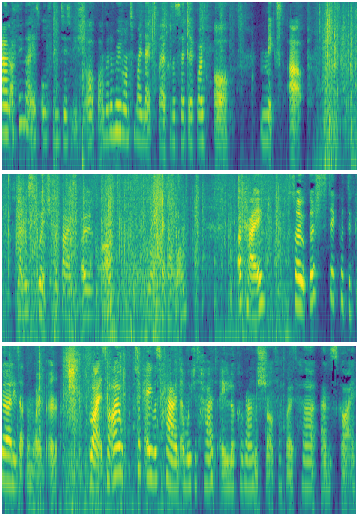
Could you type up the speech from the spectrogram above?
And I think that is all from Disney Shop. I'm going to move on to my next bag because I said they both are mixed up. So let me switch the bags over. We'll take that one. Okay, so let's stick with the girlies at the moment. Right, so I took Ava's hand and we just had a look around the shop for both her and Sky.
